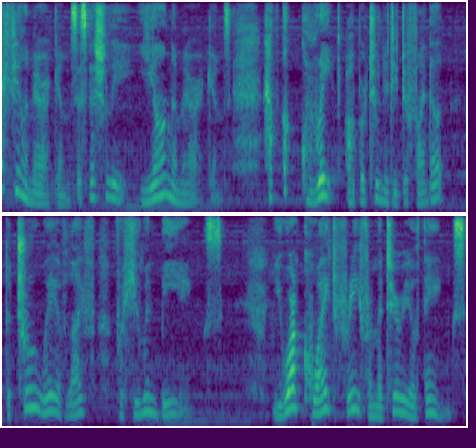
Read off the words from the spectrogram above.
I feel Americans, especially young Americans, have a great opportunity to find out the true way of life for human beings. You are quite free from material things,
